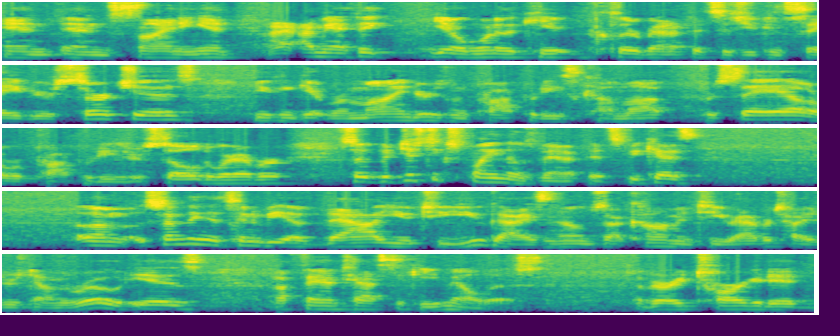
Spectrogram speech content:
and and signing in. I, I, mean, I think you know one of the key, clear benefits is you can save your searches. You can get reminders when properties come up for sale or properties are sold or whatever. So, but just explain those benefits because. Um, something that's going to be of value to you guys in homes.com and to your advertisers down the road is a fantastic email list a very targeted,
